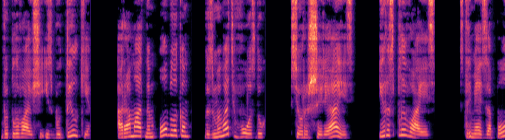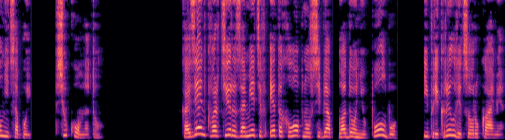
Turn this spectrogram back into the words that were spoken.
выплывающий из бутылки, ароматным облаком взмывать воздух, все расширяясь и расплываясь, стремясь заполнить собой всю комнату. Хозяин квартиры, заметив это, хлопнул себя ладонью по лбу и прикрыл лицо руками.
